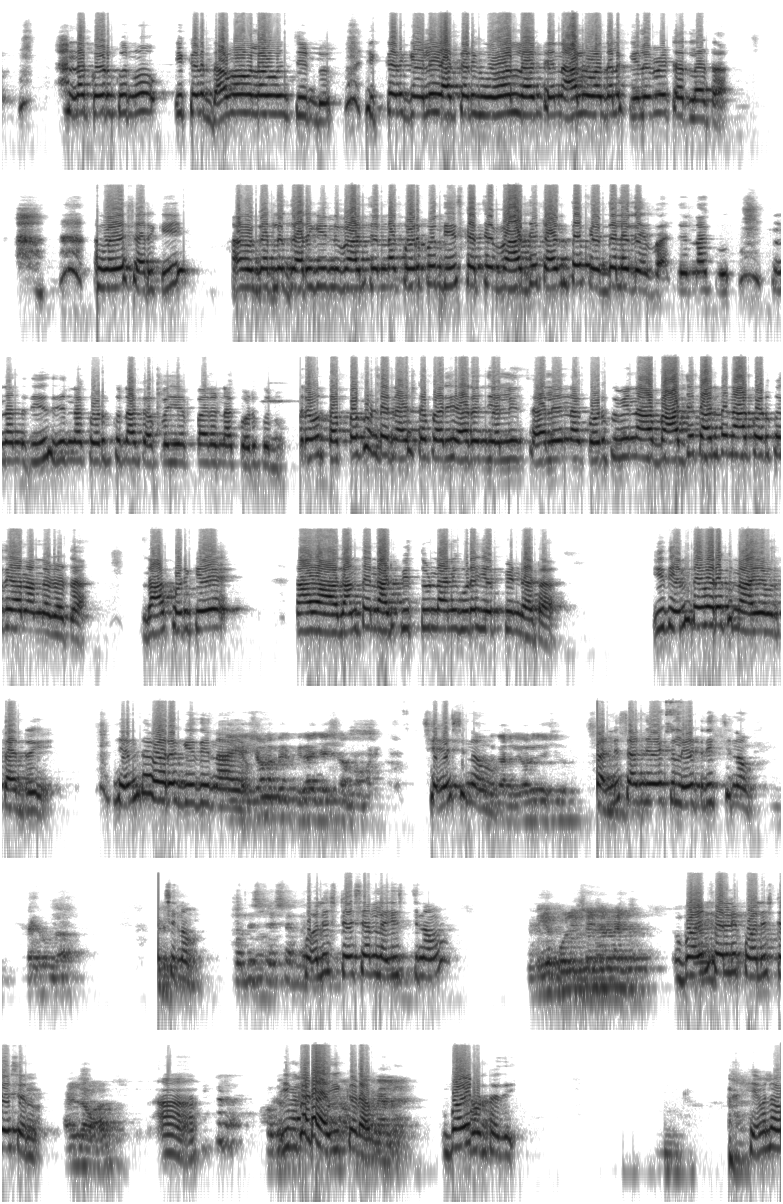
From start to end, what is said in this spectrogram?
నా కొడుకును ఇక్కడ దమంలో ఉంచిండు. ఇక్కడికి వెళ్ళి అక్కడికి పోవాలంటే నాలుగు వందల కిలోమీటర్లట. పోయేసరికి గట్ల జరిగింది. బాధ్యత నా కొడుకుని తీసుకొచ్చే బాధ్యత అంతా పెద్దలదే. బాధ్యత నాకు నన్ను తీసి నా కొడుకు నాకు అప్ప చెప్పారు నా కొడుకును. తప్పకుండా నష్టపరిహారం చెల్లించాలి. నా కొడుకు విన్న ఆ బాధ్యత అంతా నా కొడుకుదే అని అన్నాడట. నా కొడుకే నా- అదంతా నడిపిస్తుండని కూడా చెప్పిండట. ఇది ఎంతవరకు న్యాయం తండ్రి? ఎంతవరకు ఇది న్యాయం? చేసినాం. బండి సంజయ్కు లెటర్ ఇచ్చినాం. ఇచ్చినాం. పోలీస్ స్టేషన్లో. ఇచ్చినాం. Boinapalli police station. ఇక్కడ. ఇక్కడ బోయిన ఉంటది. ఎవరో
